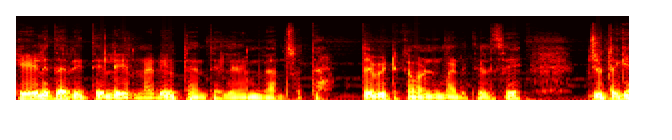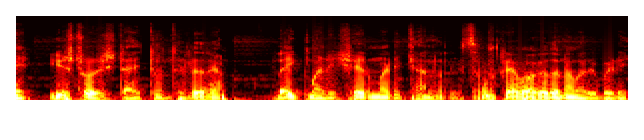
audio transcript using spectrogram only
ಹೇಳಿದ ರೀತಿಯಲ್ಲಿ ನಡೆಯುತ್ತೆ ಅಂತೇಳಿ ನಿಮ್ಗೆ ಅನಿಸುತ್ತೆ? ದಯವಿಟ್ಟು ಕಮೆಂಟ್ ಮಾಡಿ ತಿಳಿಸಿ. ಜೊತೆಗೆ ಈ ಸ್ಟೋರಿ ಇಷ್ಟ ಆಯಿತು ಅಂತ ಹೇಳಿದ್ರೆ ಲೈಕ್ ಮಾಡಿ ಶೇರ್ ಮಾಡಿ ಚಾನಲ್ಗೆ ಸಬ್ಸ್ಕ್ರೈಬ್ ಆಗೋದನ್ನು ಮರಿಬೇಡಿ.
